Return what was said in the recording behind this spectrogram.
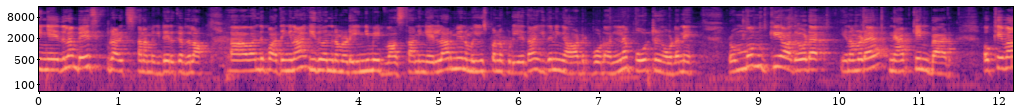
நீங்கள் இதெல்லாம் பேசிக் ப்ராடக்ட்ஸ் தான் நம்மக்கிட்ட இருக்கிறதுலாம் வந்து பார்த்தீங்கன்னா இது வந்து நம்மளோட இனிமேட் வாஸ் தான். நீங்கள் எல்லாருமே நம்ம யூஸ் பண்ணக்கூடியது தான் இதை நீங்கள் ஆர்டர் போடலாம் போட்டுருங்க உடனே. ரொம்ப முக்கியம் அதோட நம்மளோட நாப்கின் பேட் ஓகேவா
